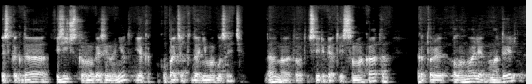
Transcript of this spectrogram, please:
То есть когда физического магазина нет, я как покупатель туда не могу зайти. Да, но это вот все ребята из самоката, которые поломали модель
